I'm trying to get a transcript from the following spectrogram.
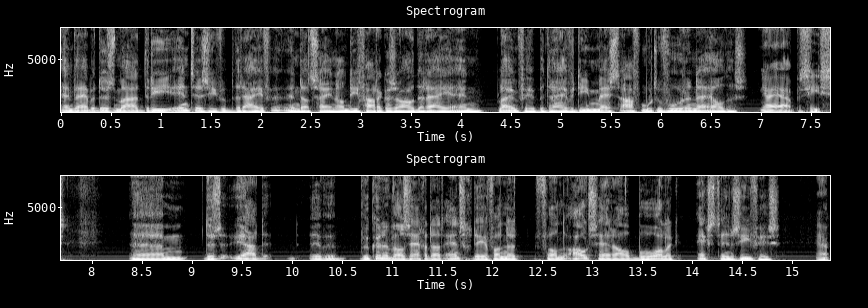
en we hebben dus maar drie intensieve bedrijven. En dat zijn dan die varkenshouderijen en pluimveebedrijven die mest af moeten voeren naar elders. Ja, ja, precies. Um, dus ja, de, we, we, kunnen wel zeggen dat Enschede van, het, van oudsher al behoorlijk extensief is. Ja.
